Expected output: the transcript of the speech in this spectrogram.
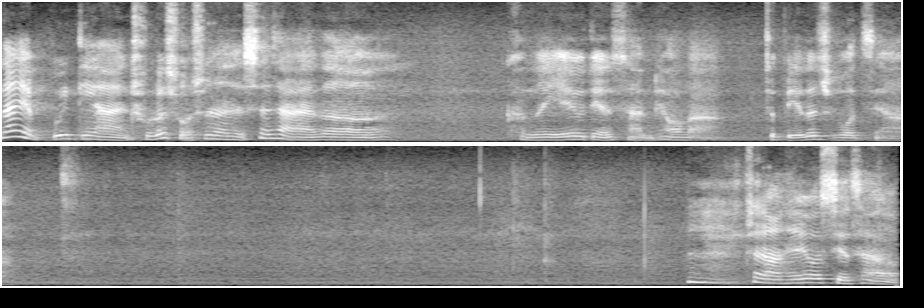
那也不一定啊，除了手剩，剩下来的可能也有点散票吧，就别的直播间啊。嗯，这两天又歇菜了，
